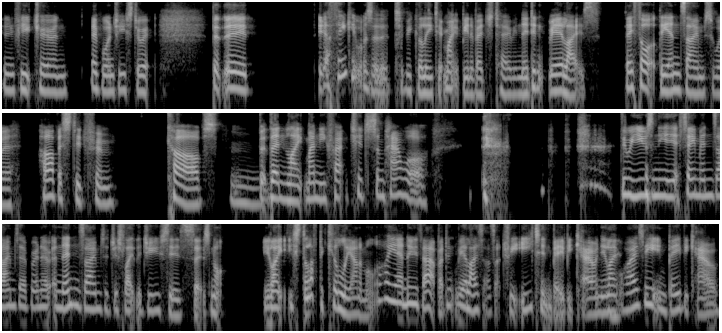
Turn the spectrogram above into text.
in the future and everyone's used to it. But the I think it was a typical eater, it might have been a vegetarian. They didn't realize they thought the enzymes were harvested from calves, mm. but then like manufactured somehow, or they were using the same enzymes over and over. And enzymes are just like the juices, so it's not you like you still have to kill the animal. Oh yeah, I knew that, but I didn't realize I was actually eating baby cow. And you're like, why is eating baby cow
